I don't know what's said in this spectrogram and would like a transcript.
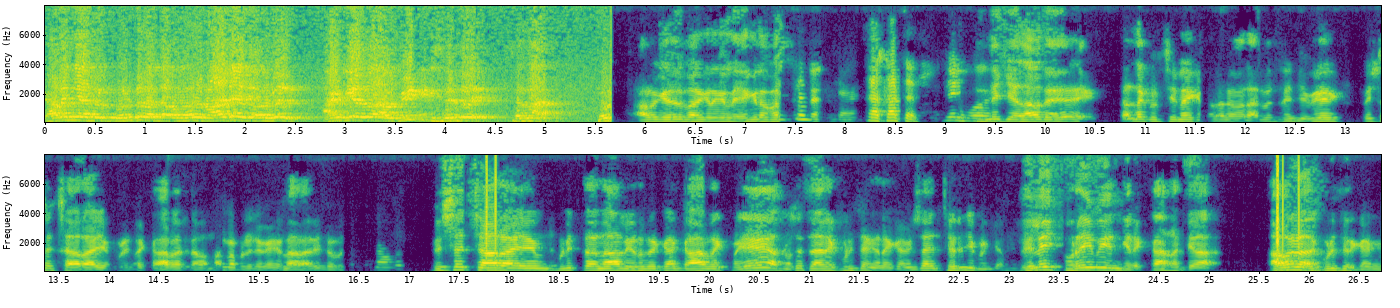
கலைஞர்கள் கொண்டு வந்தவர்கள் ராஜாஜி அவர்கள் அங்கே அவர் வீட்டுக்கு சென்று சொன்னார். அவங்க எதிர்பார்க்கறதில்ல எங்களை இன்னைக்கு அதாவது கள்ளக்குறிச்சியில கிட்டத்தட்ட ஒரு அறுபத்தஞ்சு பேர் விஷச்சாராயம் குடித்த காரணத்தினால மரணப்பட்டிருக்காங்க எல்லாரும் அறிந்தவர் விஷச்சாராயம் குடித்தனால் இருந்திருக்க? காரணம் ஏன் அந்த விஷச்சாராயம் குடிச்சாங்கன்னாக்கா விஷயம் தெரிஞ்சு குடிக்க விலை குறைவு என்கிற காரணத்தினால் அவர்கள் அதை குடிச்சிருக்காங்க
